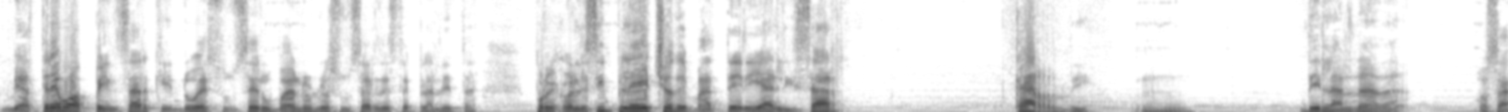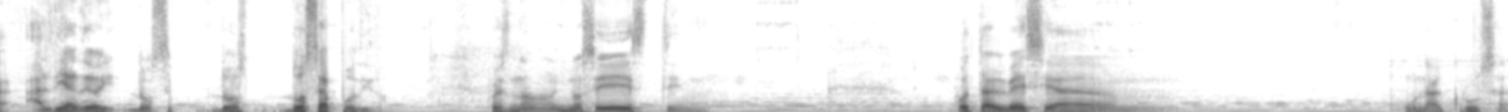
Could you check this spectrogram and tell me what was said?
me atrevo a pensar que no es un ser humano, no es un ser de este planeta, porque con el simple hecho de materializar carne de la nada, o sea, al día de hoy no se, no, no se ha podido. Pues no, no sé, este. O tal vez sea. Una cruza.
